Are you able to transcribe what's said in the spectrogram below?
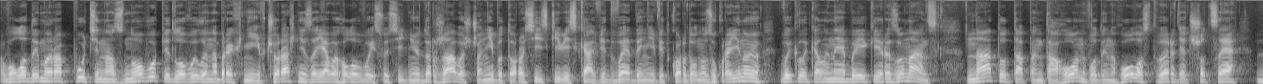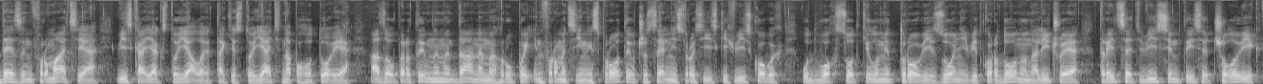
Володимира Путіна знову підловили на брехні. Вчорашні заяви голови сусідньої держави, що нібито російські війська відведені від кордону з Україною, викликали неабиякий резонанс. НАТО та Пентагон в один голос твердять, що це дезінформація. Війська як стояли, так і стоять на поготові. А за оперативними даними групи інформаційний спротив, чисельність російських військових у 200-кілометровій зоні від кордону налічує 38 тисяч чоловік.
